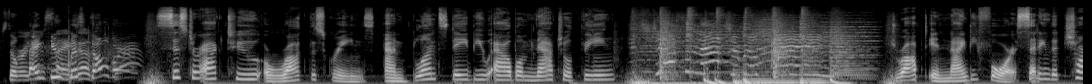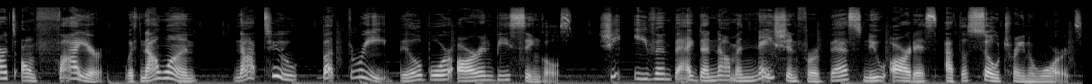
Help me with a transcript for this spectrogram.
So Girl, thank you you, Miss us Goldberg. Sister Act 2 rocked the screens, and Blount's debut album Natural Thing It's just a natural thing. dropped in 94, setting the charts on fire with not one, not two, but three Billboard R&B singles. She even bagged a nomination for Best New Artist at the Soul Train Awards.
